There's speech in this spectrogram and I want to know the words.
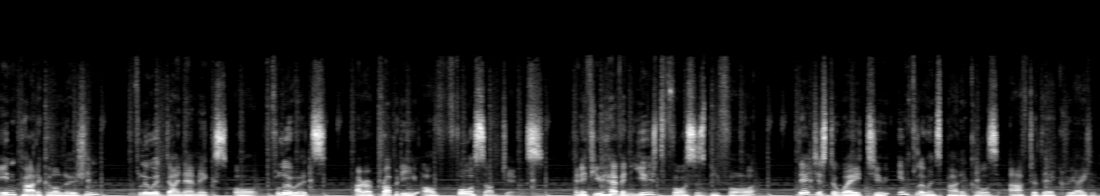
In particle illusion, fluid dynamics or fluids are a property of force objects. And if you haven't used forces before, they're just a way to influence particles after they're created.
